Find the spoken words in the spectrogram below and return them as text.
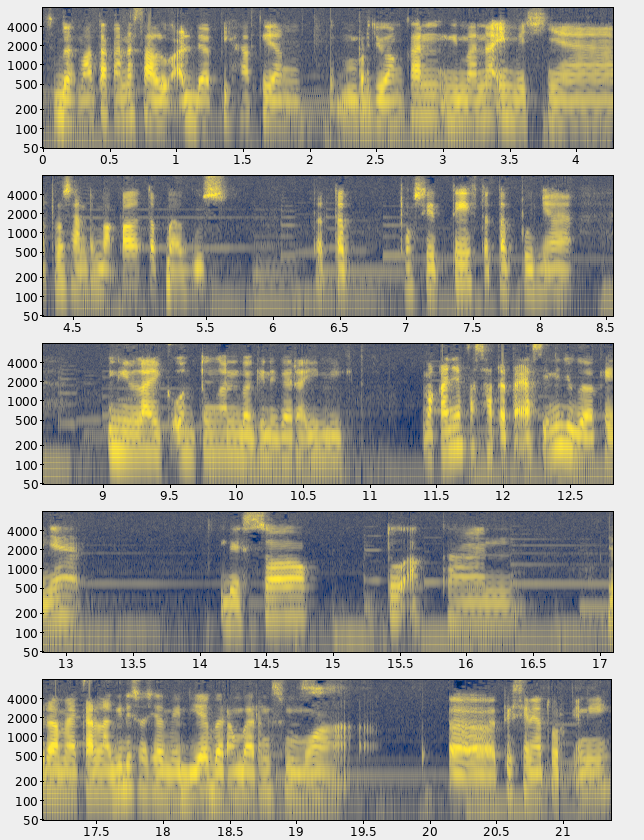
sebelah mata karena selalu ada pihak yang memperjuangkan gimana image-nya perusahaan tembakau tetap bagus, tetap positif, tetap punya nilai keuntungan bagi negara ini. Gitu. Makanya pas HTTS ini juga kayaknya besok tuh akan diramaikan lagi di sosial media bareng-bareng semua eh, TC Network ini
